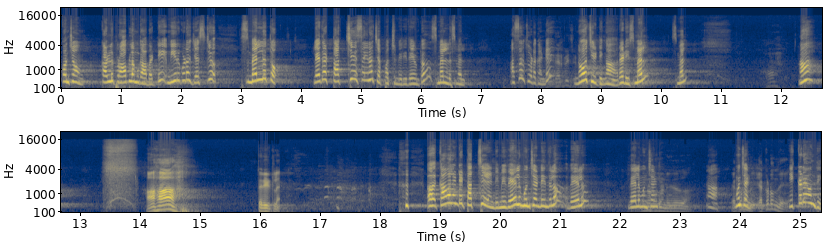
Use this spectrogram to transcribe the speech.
కొంచెం కళ్ళు ప్రాబ్లం కాబట్టి మీరు కూడా జస్ట్ స్మెల్తో లేదా టచ్ చేసైనా చెప్పొచ్చు మీరు. ఇదేమిటో స్మెల్ స్మెల్. అస్సలు చూడకండి. No cheating. Ready. Smell smell. ఆహా తెలియట్లే. కావాలంటే టచ్ చేయండి. మీ వేలు ముంచండి ఇందులో. వేలు? వేలు ముంచండి. ముంచండి. ఎక్కడుంది? ఇక్కడే ఉంది.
